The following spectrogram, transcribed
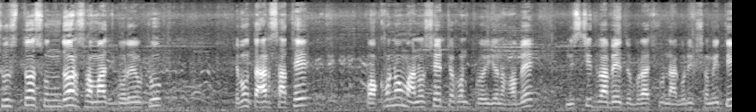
সুস্থ সুন্দর সমাজ গড়ে উঠুক এবং তার সাথে কখনো মানুষের যখন প্রয়োজন হবে নিশ্চিতভাবে দুবরাজপুর নাগরিক সমিতি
